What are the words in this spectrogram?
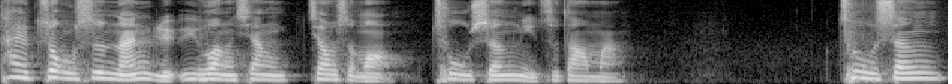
太重视男女的欲望，像叫什么畜生，你知道吗？畜生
